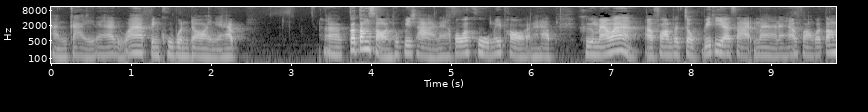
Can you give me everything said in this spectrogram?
ห่างไกลนะฮะหรือว่าเป็นครูบนดอยเนี่ยครับก็ต้องสอนทุกวิชานะครับ เพราะว่าครูไม่พอนะครับ คือแม้ว่าฟอร์มจะจบวิทยาศาสตร์มานะครับ ฟอร์มก็ต้อง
